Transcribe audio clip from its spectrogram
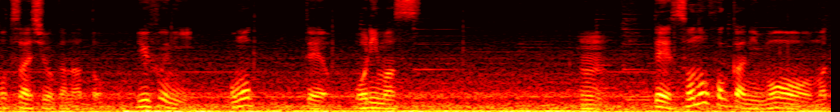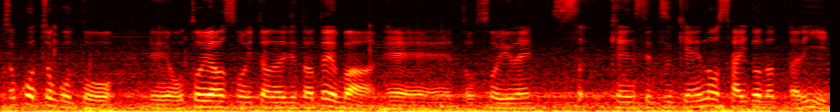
お伝えしようかなというふうに思っております。うん、でその他にも、まあ、ちょこちょこと、えー、お問い合わせをいただいて例えば、えーと、そういうね建設系のサイトだったり、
